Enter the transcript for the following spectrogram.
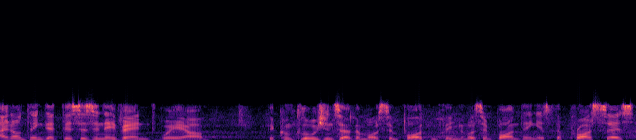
I don't think that this is an event where uh, the conclusions are the most important thing. The most important thing is the process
